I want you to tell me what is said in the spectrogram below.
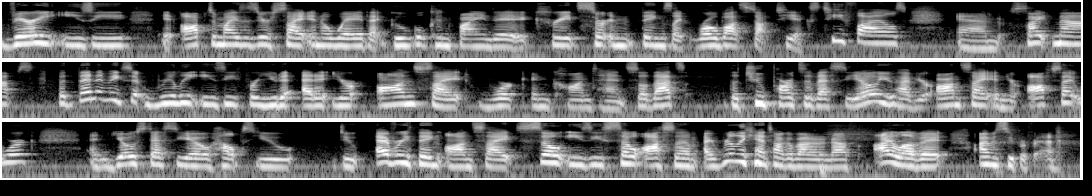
very easy. It optimizes optimizes your site in a way that Google can find it. It creates certain things like robots.txt files and sitemaps, but then it makes it really easy for you to edit your on-site work and content. So that's the two parts of SEO. You have your on-site and your off-site work, and Yoast SEO helps you do everything on site. So easy, so awesome. I really can't talk about it enough. I love it. I'm a super fan.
